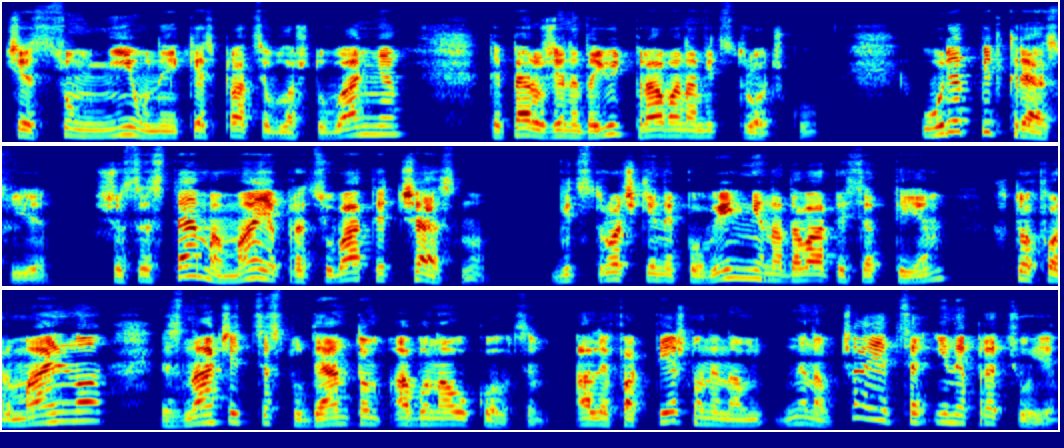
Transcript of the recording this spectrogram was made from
чи сумнівне якесь працевлаштування тепер уже не дають права на відстрочку. Уряд підкреслює, що система має працювати чесно. Відстрочки не повинні надаватися тим, хто формально значиться студентом або науковцем, але фактично не навчається і не працює.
